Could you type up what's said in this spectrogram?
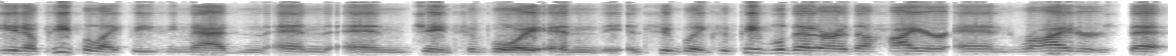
you know, people like Beezie Madden and and Jane Savoie and and Sue Blinks, and people that are the higher end riders that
